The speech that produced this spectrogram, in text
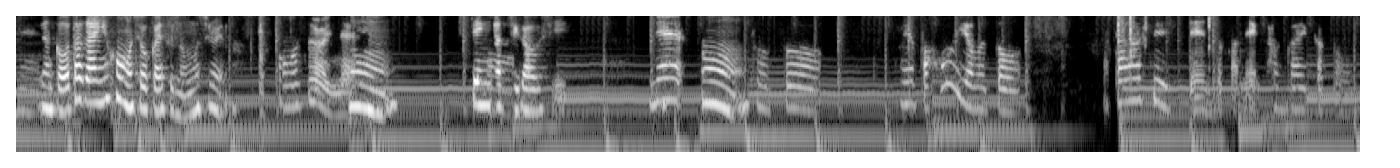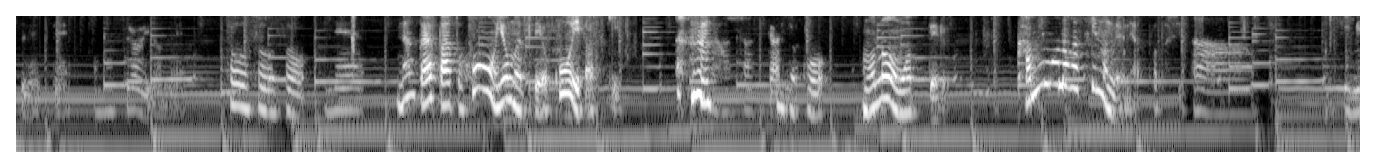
ね、なんかお互いに本を紹介するの面白いな面白いね。うん視点が違うしね、うんそうそう。やっぱ本読むと、新しい視点とかね、考え方を知れて面白いよそうそうそね。ね。うなんかやっぱあと本を読むっていう行為が好きあ確かに。なんかこう物を持ってる紙物が好きなんだよね私あーイメ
